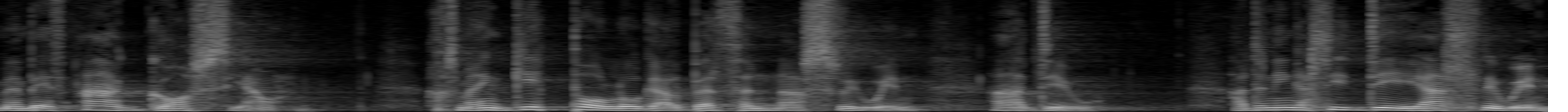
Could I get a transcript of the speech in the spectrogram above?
Mae'n beth agos iawn. Achos mae'n gipolwg ar berthynas rhywun a diw. A dyn ni'n gallu deall rhywun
